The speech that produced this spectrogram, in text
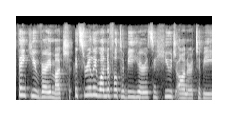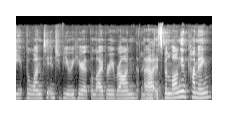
Thank you very much. It's really wonderful to be here. It's a huge honor to be the one to interview you here at the library, Ron. Uh, it's been long in coming,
